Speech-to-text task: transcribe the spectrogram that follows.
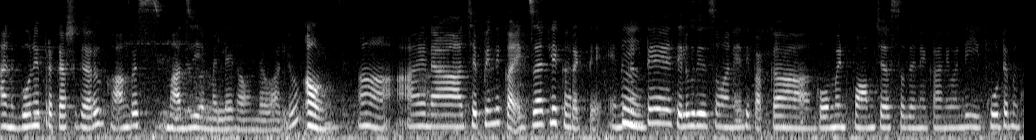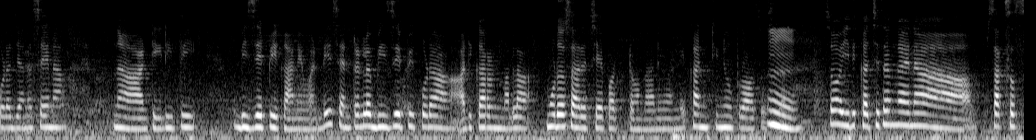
ఆయన గోనె ప్రకాష్ గారు కాంగ్రెస్ మాజీ ఎమ్మెల్యేగా ఉండేవాళ్ళు. అవును. ఆయన చెప్పింది ఎగ్జాక్ట్లీ కరెక్టే ఎందుకంటే తెలుగుదేశం అనేది పక్క గవర్నమెంట్ ఫామ్ చేస్తుందనే కానివ్వండి ఈ కూటమి కూడా జనసేన టీడీపీ బీజేపీ కానివ్వండి సెంట్రల్లో బీజేపీ కూడా అధికారం మళ్ళా మూడోసారి చేపట్టడం కానివ్వండి కంటిన్యూ ప్రాసెస్. సో ఇది ఖచ్చితంగా అయినా సక్సెస్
